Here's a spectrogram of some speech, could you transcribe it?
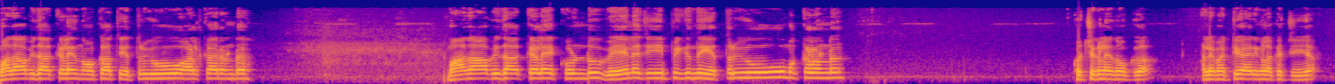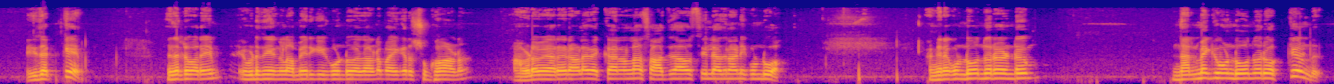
മാതാപിതാക്കളെ നോക്കാത്ത എത്രയോ ആൾക്കാരുണ്ട്. മാതാപിതാക്കളെ കൊണ്ട് വേല ചെയ്യിപ്പിക്കുന്ന എത്രയോ മക്കളുണ്ട്. കൊച്ചുങ്ങളെ നോക്കുക അല്ലെ മറ്റു കാര്യങ്ങളൊക്കെ ചെയ്യുക. ഇതൊക്കെ എന്നിട്ട് പറയും ഇവിടുന്ന് ഞങ്ങൾ അമേരിക്കയിൽ കൊണ്ടുപോയതാണ് ഭയങ്കര സുഖമാണ്. അവിടെ വേറെ ഒരാളെ വെക്കാനുള്ള സാധ്യതാവസ്ഥയിൽ അതിനാണ് ഈ കൊണ്ടുപോവുക. അങ്ങനെ കൊണ്ടുപോകുന്നവരുണ്ട്. നന്മയ്ക്ക് കൊണ്ടുപോകുന്നവരും ഒക്കെ ഉണ്ട്.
